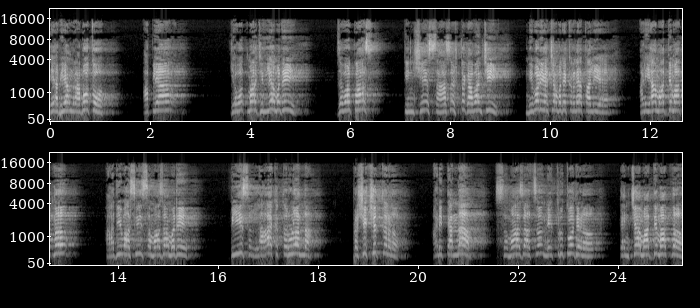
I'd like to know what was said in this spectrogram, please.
हे अभियान राबवतो. आपल्या यवतमाळ जिल्ह्यामध्ये जवळपास तीनशे सहासष्ट गावांची निवड याच्यामध्ये करण्यात आली आहे. आणि या माध्यमातनं आदिवासी समाजामध्ये वीस लाख तरुणांना प्रशिक्षित करणं आणि त्यांना समाजाचं नेतृत्व देणं त्यांच्या माध्यमातनं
